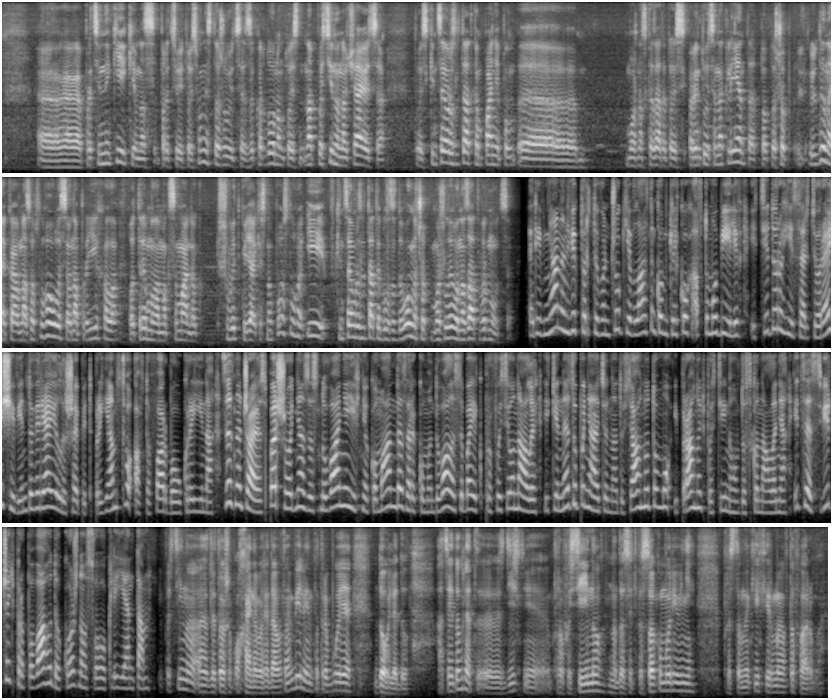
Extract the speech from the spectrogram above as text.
Е, Працівники, які в нас працюють, тобто вони стажуються за кордоном, тобто постійно навчаються. Тобто кінцевий результат компанії е, можна сказати, тобто орієнтується на клієнта, тобто, щоб людина, яка в нас обслуговувалася, вона приїхала, отримала максимально швидку, якісну послугу, і в кінцевому результаті була задоволена, щоб можливо назад вернутися. Рівнянин Віктор Тивончук є власником кількох автомобілів, і ці дорогі серцю речі він довіряє лише підприємству «Автофарба Україна». Зазначає, з першого дня заснування їхня команда зарекомендувала себе як професіонали, які не зупиняються на досягнутому і прагнуть постійного вдосконалення. І це свідчить про повагу до кожного свого клієнта. Постійно е, для того, щоб охайно виглядав автомобіль, він потребує догляду. А цей догляд е, здійснює професійно на досить високому рівні представники фірми Автофарба.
